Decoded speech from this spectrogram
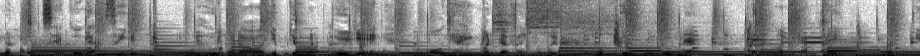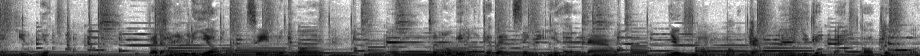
mình vẫn sẽ cố gắng sử dụng mùi hương nào đó giúp cho mình thư giãn. Mỗi ngày mình đều phải ngửi bất cứ mùi hương nào để mình cảm thấy mình dễ chịu nhất. Và đó là lý do mà mình sử dụng nước hoa. Uhm, mình không biết là các bạn sẽ nghĩ như thế nào nhưng mình mong rằng nếu như các bạn có cơ hội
